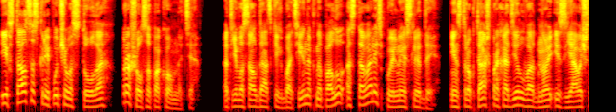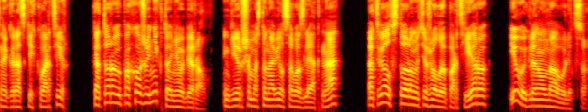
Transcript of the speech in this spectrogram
и встал со скрипучего стула, прошелся по комнате. От его солдатских ботинок на полу оставались пыльные следы. Инструктаж проходил в одной из явочных городских квартир, которую, похоже, никто не убирал. Гиршем остановился возле окна, отвел в сторону тяжелую портьеру и выглянул на улицу.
